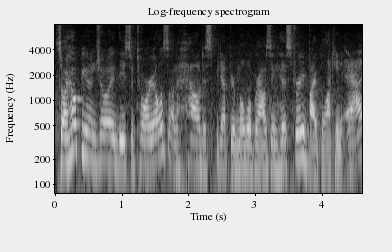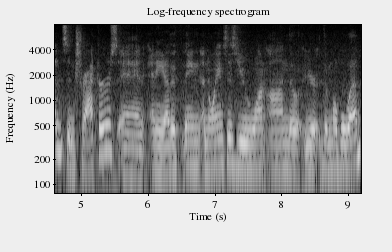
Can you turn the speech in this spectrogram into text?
So I hope you enjoyed these tutorials on how to speed up your mobile browsing history by blocking ads and trackers and any other thing annoyances you want on the, your, the mobile web.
